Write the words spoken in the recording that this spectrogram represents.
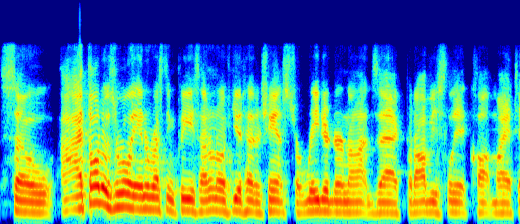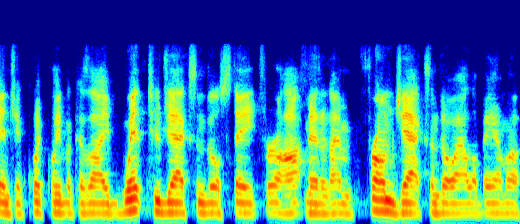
So I thought it was a really interesting piece. I don't know if you'd had a chance to read it or not, Zach, but obviously it caught my attention quickly because I went to Jacksonville State for a hot minute. I'm from Jacksonville, Alabama.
